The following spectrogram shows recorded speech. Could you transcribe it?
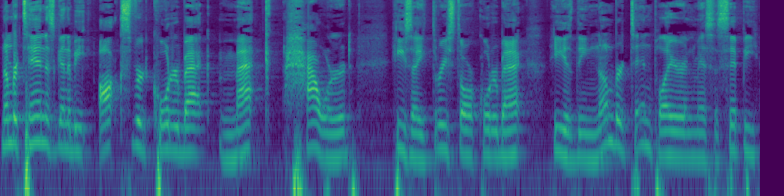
Number 10 is going to be Oxford quarterback Mac Howard. He's a three star quarterback. He is the number 10 player in Mississippi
